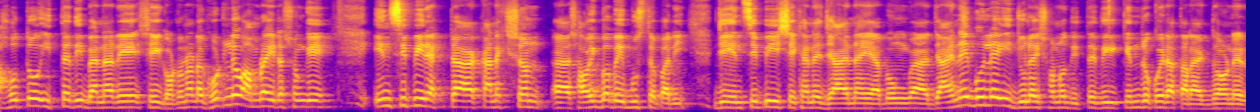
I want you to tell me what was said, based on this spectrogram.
আহত ইত্যাদি ব্যানারে সেই ঘটনাটা ঘটলেও আমরা এটার সঙ্গে এনসিপির একটা কানেকশন স্বাভাবিকভাবেই বুঝতে পারি যে এনসিপি সেখানে যায় নাই এবং যায় নাই বলে এই জুলাই সনদ ইত্যাদি কেন্দ্র করে তারা এক ধরনের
